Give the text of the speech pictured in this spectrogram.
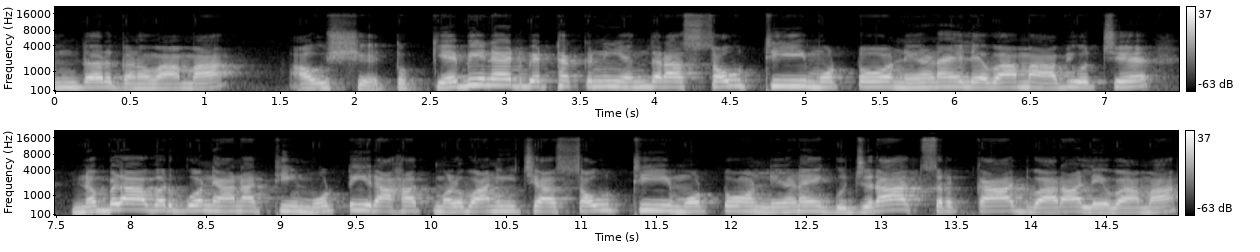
અંદર ગણવામાં આવશે. તો કેબિનેટ બેઠકની અંદર આ સૌથી મોટો નિર્ણય લેવામાં આવ્યો છે. નબળા વર્ગોને આનાથી મોટી રાહત મળવાની છે. આ સૌથી મોટો નિર્ણય ગુજરાત સરકાર દ્વારા લેવામાં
